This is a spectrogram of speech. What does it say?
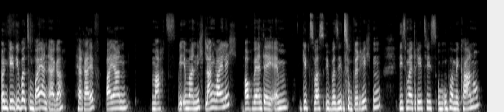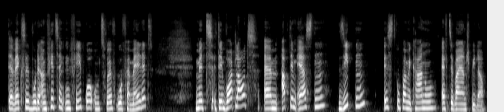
Und gehen über zum Bayern-Ärger. Herr Reif, Bayern macht's wie immer nicht langweilig. Auch während der EM gibt's was über sie zu berichten. Diesmal dreht sich's um Upamecano. Der Wechsel wurde am 14. Februar um 12 Uhr vermeldet. Mit dem Wortlaut, ähm, ab dem 1.7. ist Upamecano FC Bayern Spieler.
